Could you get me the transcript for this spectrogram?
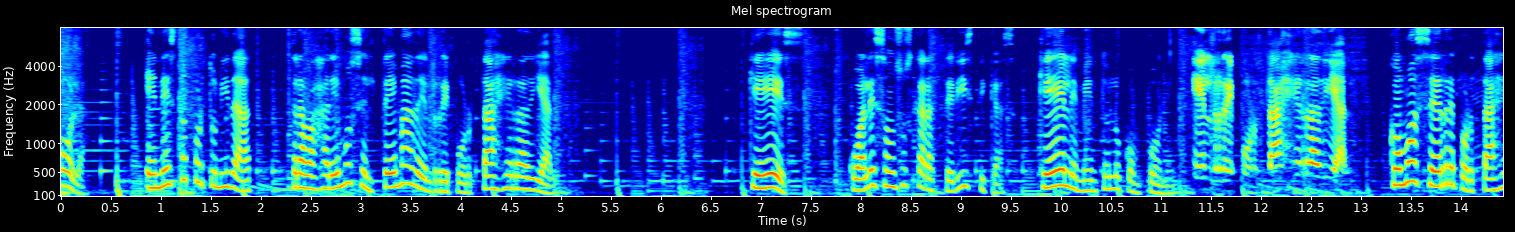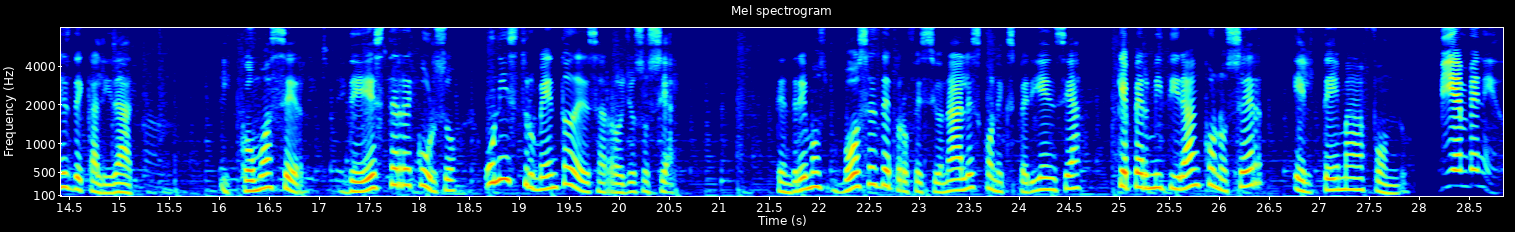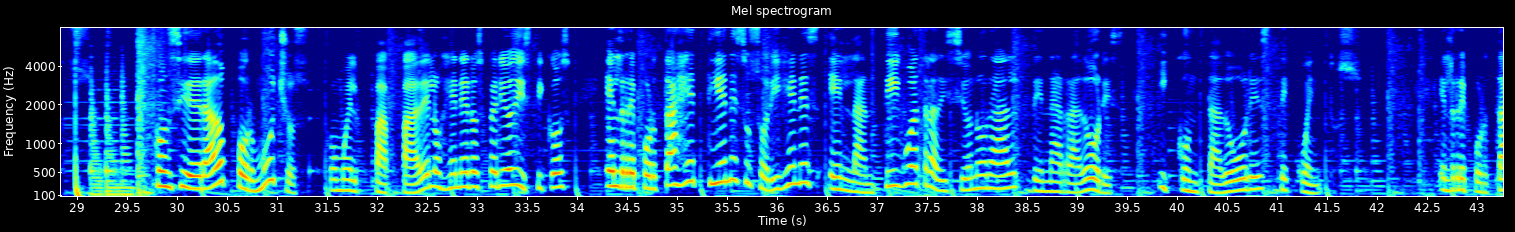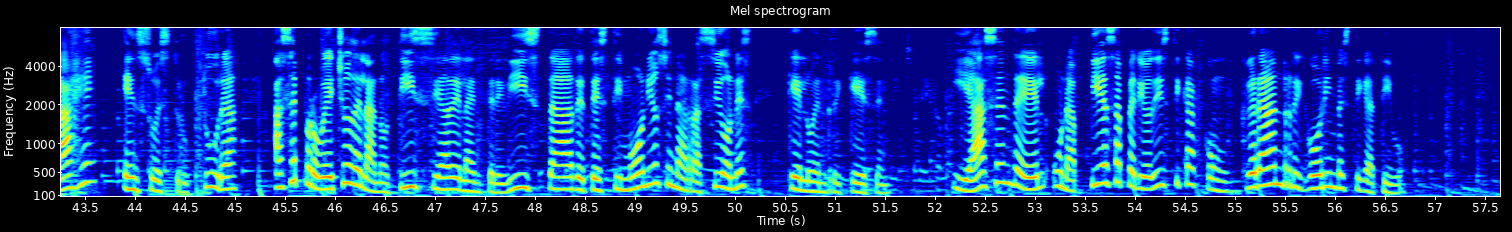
Hola, en esta oportunidad trabajaremos el tema del reportaje radial. ¿Qué es? ¿Cuáles son sus características? ¿Qué elementos lo componen? El reportaje radial. ¿Cómo hacer reportajes de calidad? ¿Y cómo hacer de este recurso un instrumento de desarrollo social? Tendremos voces de profesionales con experiencia que permitirán conocer el tema a fondo. Bienvenidos. Considerado por muchos como el papá de los géneros periodísticos, el reportaje tiene sus orígenes en la antigua tradición oral de narradores y contadores de cuentos. El reportaje, en su estructura, hace provecho de la noticia, de la entrevista, de testimonios y narraciones que lo enriquecen y hacen de él una pieza periodística con gran rigor investigativo.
